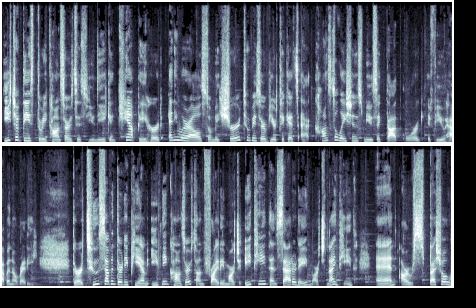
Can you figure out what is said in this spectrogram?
Each of these three concerts is unique and can't be heard anywhere else, so make sure to reserve your tickets at constellationsmusic.org if you haven't already. There are two 7:30 p.m. evening concerts on Friday, March 18th and Saturday, March 19th, and our special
